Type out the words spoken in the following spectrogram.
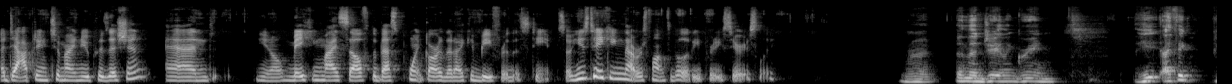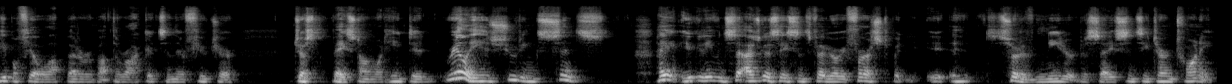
adapting to my new position and, you know, making myself the best point guard that I can be for this team. So he's taking that responsibility pretty seriously. Right. And then Jalen Green, he I think people feel a lot better about the Rockets and their future just based on what he did. Really, his shooting since Hey, you could even say, I was going to say since February 1st, but it's sort of neater to say since he turned 20,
